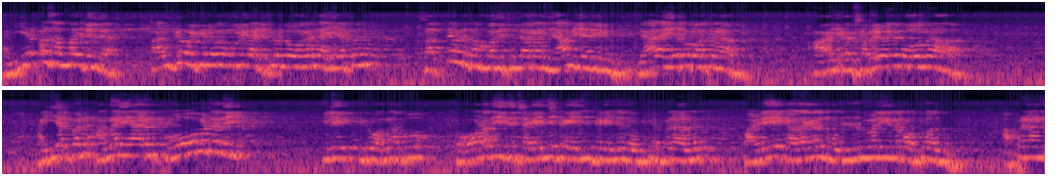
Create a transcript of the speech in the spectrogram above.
അയ്യപ്പൻ സമ്മതിച്ചില്ല. തങ്ക വിഗ്രഹം കൂടി അടിച്ചുകൊണ്ട് പോകാൻ അയ്യപ്പൻ സത്യം സമ്മതിച്ചില്ല എന്നാണ് ഞാൻ വിചാരിക്കുന്നത്. ഞാൻ അയ്യപ്പ ഭക്തനാണ്. ശബരിമല പോകുന്ന ആളാണ് അയ്യപ്പൻ അങ്ങനെയാണ് കോടതി ഇത് വന്നപ്പോ കോടതി ഇത് ചകഞ്ഞ് ചകഞ്ഞ് ചകഞ്ഞ് നോക്കിയപ്പോഴാണ് പഴയ കഥകൾ മുഴുവൻ ഇങ്ങനെ പുറത്തു വന്നത്. അപ്പോഴാണ്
